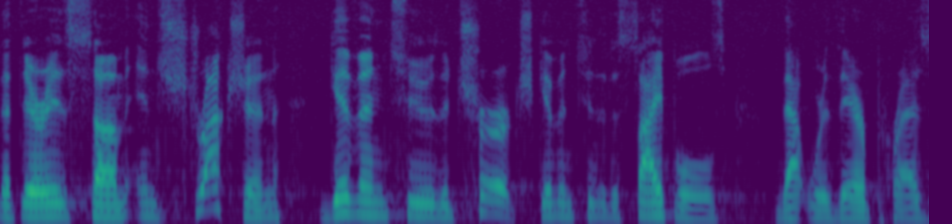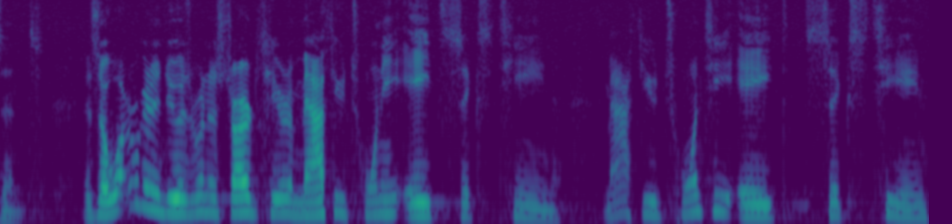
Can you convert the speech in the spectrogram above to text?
that there is some instruction given to the church, given to the disciples that were there present. And so, what we're going to do is we're going to start here in Matthew 28 16. Matthew 28 16,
